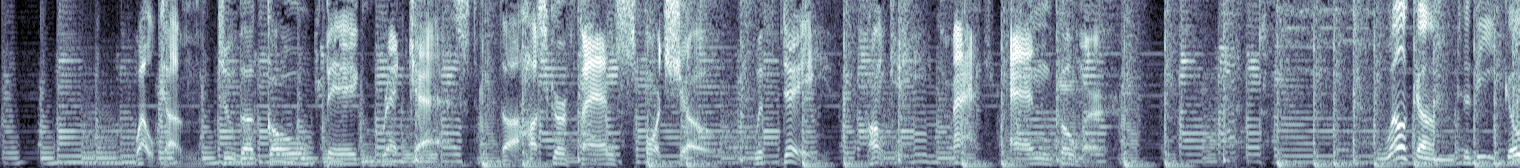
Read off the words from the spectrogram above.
Welcome to the Go Big Redcast, the Husker fan sports show with Dave, Honky, Mac, and Boomer. Welcome to the Go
